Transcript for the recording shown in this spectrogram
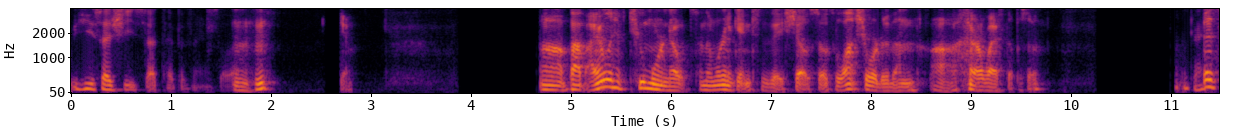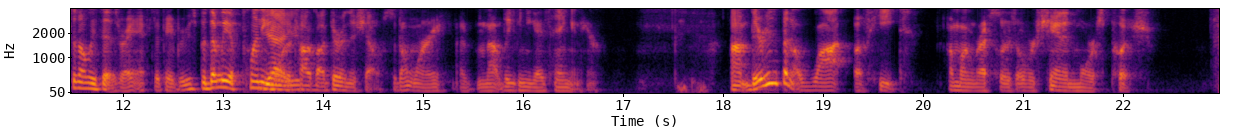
he said she said type of thing. So that's, Mhm. Uh, Bob, I only have two more notes, and then we're going to get into today's show. So it's a lot shorter than uh, our last episode. Okay. As it always is, right? After the pay per views. But then we have plenty Yeah, more to you- talk about during the show. So don't worry. I'm not leaving you guys hanging here. Um, there has been a lot of heat among wrestlers over Shannon Moore's push.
